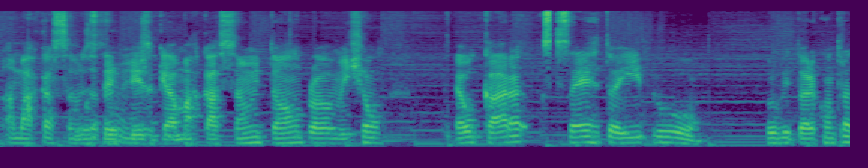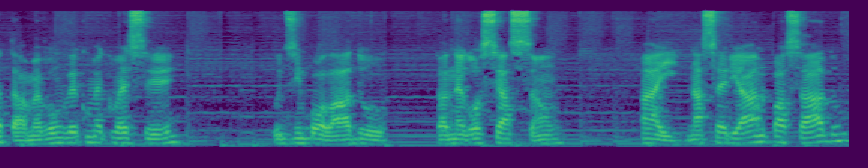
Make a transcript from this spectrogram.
A marcação, Com certeza que é a marcação, então provavelmente é, um, é o cara certo aí pro, pro Vitória contratar. Mas vamos ver como é que vai ser o desembolado da negociação aí. Na Série A, ano passado,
